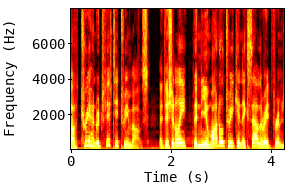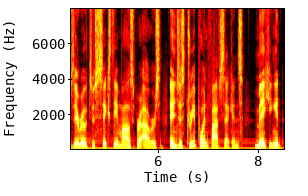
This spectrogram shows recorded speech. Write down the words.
of 353 miles. Additionally, the new Model 3 can accelerate from 0 to 60 miles per hour in just 3.5 seconds, making it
